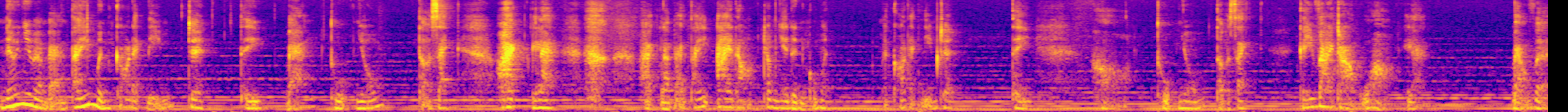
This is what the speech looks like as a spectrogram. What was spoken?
Nếu như mà bạn thấy mình có đặc điểm trên thì bạn thuộc nhóm thợ xanh hoặc là hoặc là bạn thấy ai đó trong gia đình của mình mà có đặc điểm trên thì họ thuộc nhóm thợ xanh cái vai trò của họ là bảo vệ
